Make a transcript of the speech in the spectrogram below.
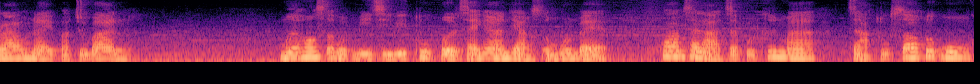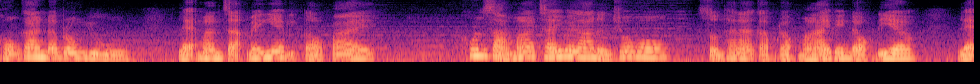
เราในปัจจุบัน เมื่อห้องสมุดมีชีวิตถูกเปิดใช้งานอย่างสมบูรณ์แบบ ความฉลาดจะผุดขึ้นมาจากทุกซอกทุกมุมของการดำรงอยู่ และมันจะไม่เงียบอีกต่อไป คุณสามารถใช้เวลาหนึ่งชั่วโมง สนทนากับดอกไม้เพียงดอกเดียว และ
